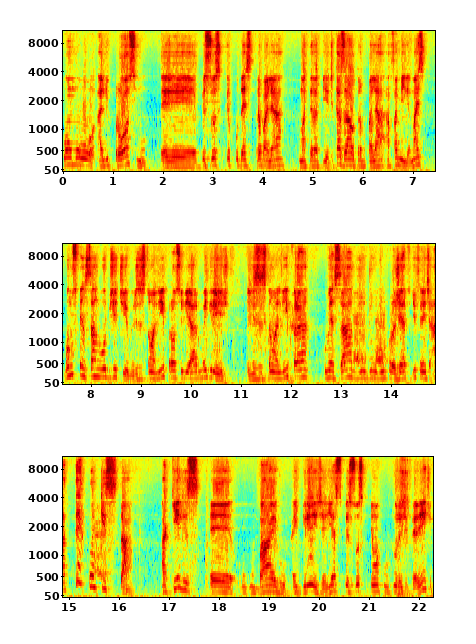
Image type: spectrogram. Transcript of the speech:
como ali próximo é, pessoas que pudessem trabalhar uma terapia de casal, trabalhar a família. Mas vamos pensar no objetivo. Eles estão ali para auxiliar uma igreja. Eles estão ali para começar de, de, um, de, um, projeto diferente, até conquistar aqueles é, o, o, bairro, a igreja e as pessoas que têm uma cultura diferente,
